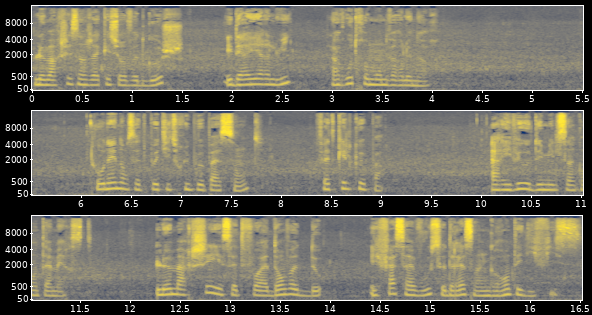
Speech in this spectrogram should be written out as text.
Le marché Saint-Jacques est sur votre gauche, et derrière lui, la route remonte vers le nord. Tournez dans cette petite rue peu passante, faites quelques pas. Arrivez au 2050 Amherst. Le marché est cette fois dans votre dos, et face à vous se dresse un grand édifice.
